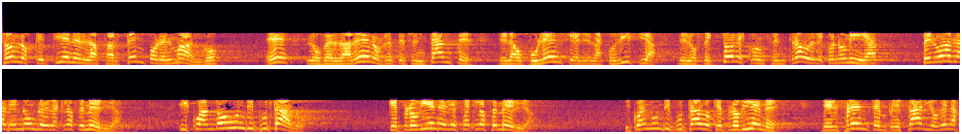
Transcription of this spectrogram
Son los que tienen la sartén por el mango, ¿eh? los verdaderos representantes de la opulencia y de la codicia de los sectores concentrados de la economía, pero hablan en nombre de la clase media. Y cuando un diputado que proviene de esa clase media, y cuando un diputado que proviene del frente empresario de las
